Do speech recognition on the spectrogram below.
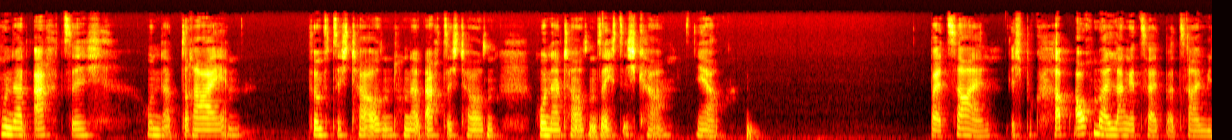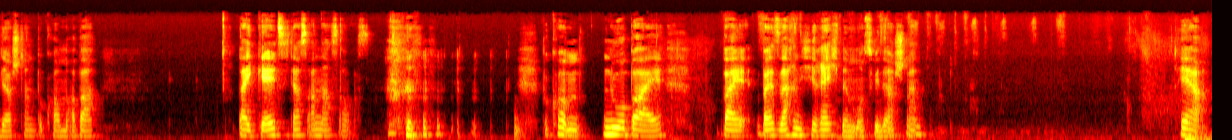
180, 103, 50.000, 180.000, 100.000, 60k. Ja. Bei Zahlen. Ich habe auch mal lange Zeit bei Zahlen Widerstand bekommen, aber bei Geld sieht das anders aus. bekommen nur bei, bei, bei Sachen, die ich rechnen muss, Widerstand. Ja.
